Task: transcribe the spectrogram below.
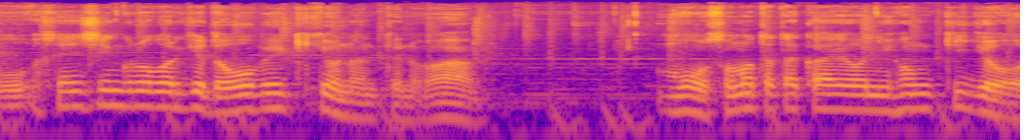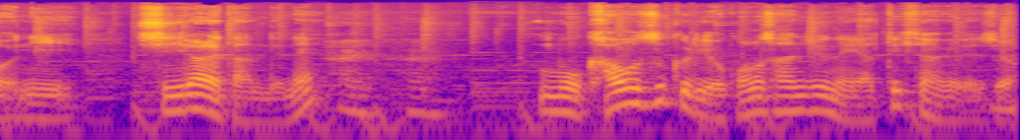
お先進グローバル企業と欧米企業なんてのはもうその戦いを日本企業に強いられたんでね。はいはいもう顔作りをこの30年やってきたわけですよ。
